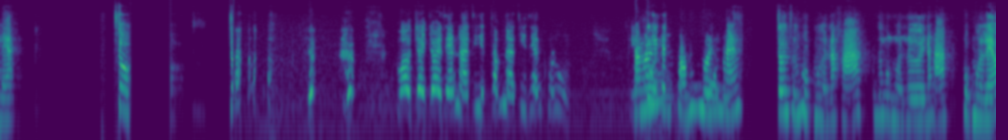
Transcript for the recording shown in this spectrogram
แล้วจบเมาจ้อยๆแทนหนาที่ทำหนาที่แทนคุณลุงพี่ทำหน้าที่ฝเป็นของทุกเลยใช่ไหมจนถึงหกหมื่นนะคะจนถึงหกหมื่นเลยนะคะหกหมื่นแล้ว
